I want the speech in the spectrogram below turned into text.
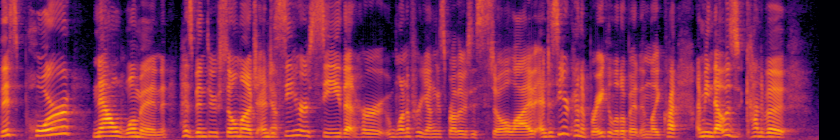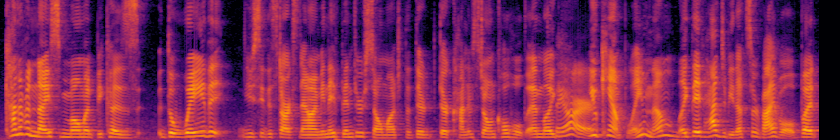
this poor now woman has been through so much, and Yep. to see her see that her one of her youngest brothers is still alive, and to see her kind of break a little bit and like cry. I mean, that was kind of a kind of a nice moment because the way that you see the Starks now. I mean, they've been through so much that they're they're kind of stone cold, and like They are. You can't blame them. Like they've had to be. That's survival. But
